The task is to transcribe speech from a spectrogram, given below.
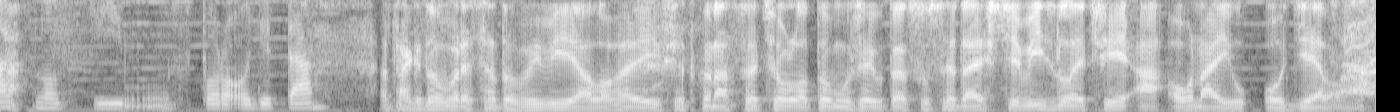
domácnosti m, sporo odetá. A tak dobre sa to vyvíjalo, hej. Všetko nasvedčovalo tomu, že ju tá suseda ešte vyzlečie a ona ju odela.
